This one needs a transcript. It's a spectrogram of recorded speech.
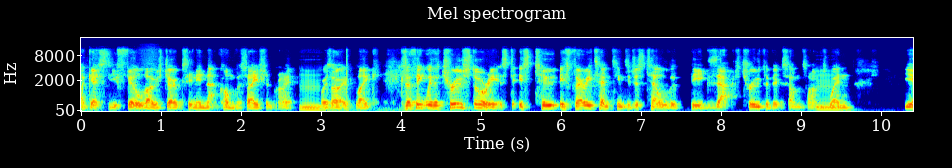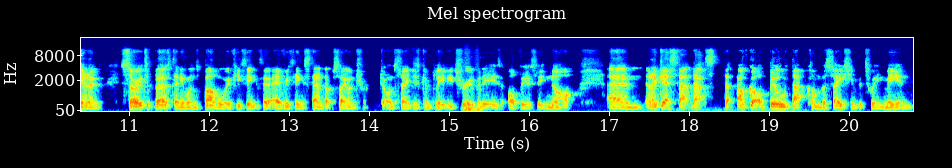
I guess you fill those jokes in in that conversation, right? Mm. Whereas I like because I think with a true story, it's it's too it's very tempting to just tell the the exact truth of it sometimes Mm. when. You know, sorry to burst anyone's bubble if you think that everything stand up say on tr- on stage is completely true, but it is obviously not. Um, and I guess that that's that I've got to build that conversation between me and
